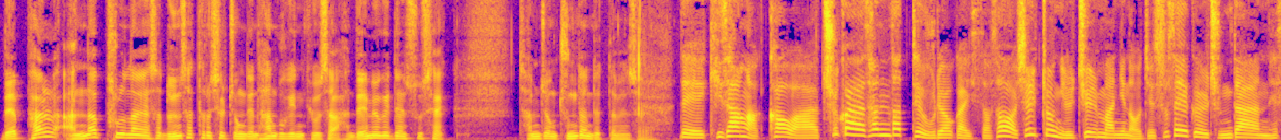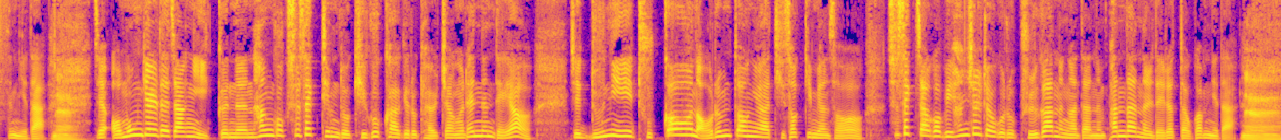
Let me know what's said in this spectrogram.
네팔 안나푸르나에서 눈사태로 실종된 한국인 교사 4명에 대한 수색 잠정 중단됐다면서요. 네, 기상 악화와 추가 산사태 우려가 있어서 실종 일주일 만인 어제 수색을 중단했습니다. 네. 이제 어몽길 대장이 이끄는 한국 수색팀도 귀국하기로 결정을 했는데요. 이제 눈이 두꺼운 얼음덩이와 뒤섞이면서 수색 작업이 현실적으로 불가능하다는 판단을 내렸다고 합니다. 네.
